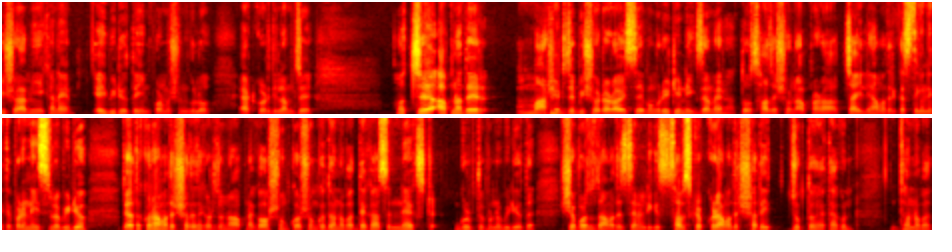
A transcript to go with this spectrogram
বিষয় আমি এখানে এই ভিডিওতে ইনফরমেশনগুলো অ্যাড করে দিলাম যে, হচ্ছে আপনাদের মাঠের যে বিষয়টা রয়েছে এবং রিটেন এক্সামের তো সাজেশন আপনারা চাইলে আমাদের কাছ থেকে নিতে পারেন। এই ছিল ভিডিও তো এতক্ষণ আমাদের সাথে থাকার জন্য আপনাকে অসংখ্য অসংখ্য ধন্যবাদ। দেখা হচ্ছে নেক্সট গুরুত্বপূর্ণ ভিডিওতে সে পর্যন্ত আমাদের চ্যানেলটিকে সাবস্ক্রাইব করে আমাদের সাথেই যুক্ত হয়ে থাকুন। ধন্যবাদ।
